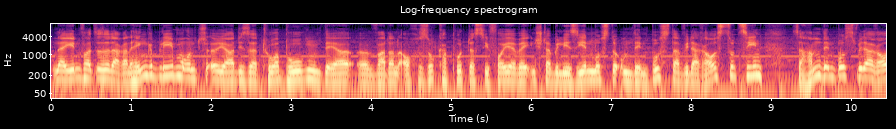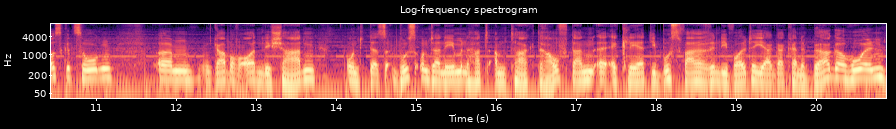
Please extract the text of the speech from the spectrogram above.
Na, jedenfalls ist er daran hängen geblieben und äh, ja, dieser Torbogen, der äh, war dann auch so kaputt, dass die Feuerwehr ihn stabilisieren musste, um den Bus da wieder rauszuziehen. Sie haben den Bus wieder rausgezogen, ähm, gab auch ordentlich Schaden. Und das Busunternehmen hat am Tag drauf dann äh, erklärt, die Busfahrerin, die wollte ja gar keine Burger holen,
